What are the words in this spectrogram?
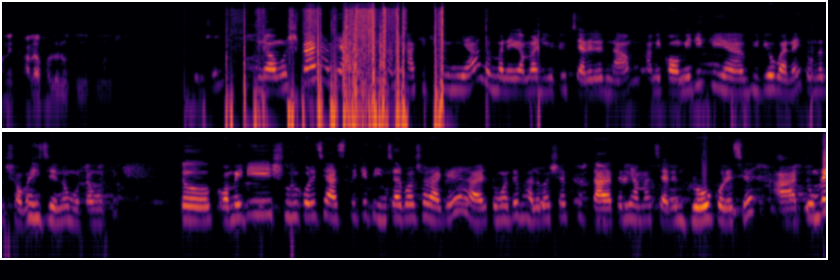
অনেক আলাপ হলো নতুন নতুন মানুষের সাথে? নমস্কার আমি আমি আখিকি দুনিয়া মানে আমার ইউটিউব চ্যানেলের নাম। আমি কমেডি ভিডিও বানাই তোমরা তো সবাই চেনো মোটামুটি। তো কমেডি শুরু করেছি আজ থেকে তিন চার বছর আগে, আর তোমাদের ভালোবাসা খুব তাড়াতাড়ি আমার চ্যানেল গ্রো করেছে। আর তোমরা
